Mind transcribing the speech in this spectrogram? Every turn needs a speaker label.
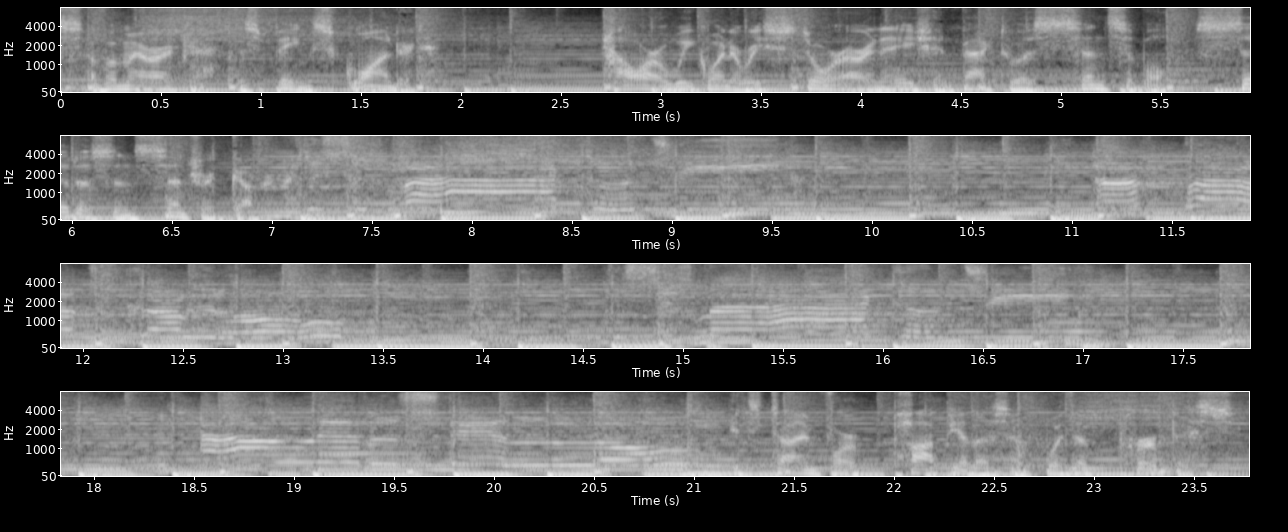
Speaker 1: gas of America is being squandered. How are we going to restore our nation back to a sensible, citizen centric government?
Speaker 2: This is my country. I'm proud to call it home. This is my country. And I'll never stand alone.
Speaker 1: It's time for populism with a purpose.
